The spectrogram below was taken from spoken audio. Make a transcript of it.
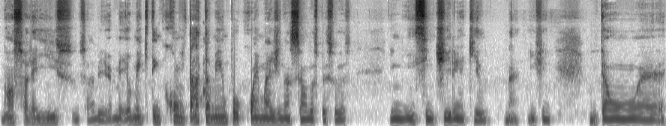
nossa, olha isso, sabe? Eu meio que tenho que contar também um pouco com a imaginação das pessoas em, em sentirem aquilo, né? Enfim, então, é...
